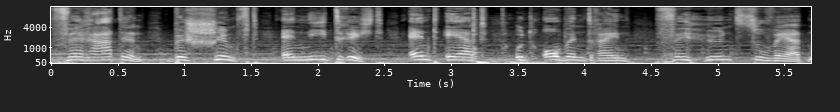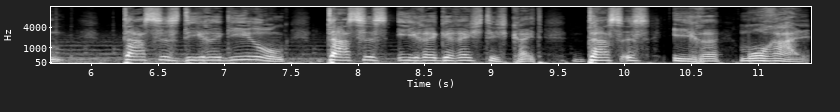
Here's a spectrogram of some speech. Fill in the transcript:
verraten, beschimpft, erniedrigt, entehrt und obendrein verhöhnt zu werden. Das ist die Regierung, das ist ihre Gerechtigkeit, das ist ihre Moral.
